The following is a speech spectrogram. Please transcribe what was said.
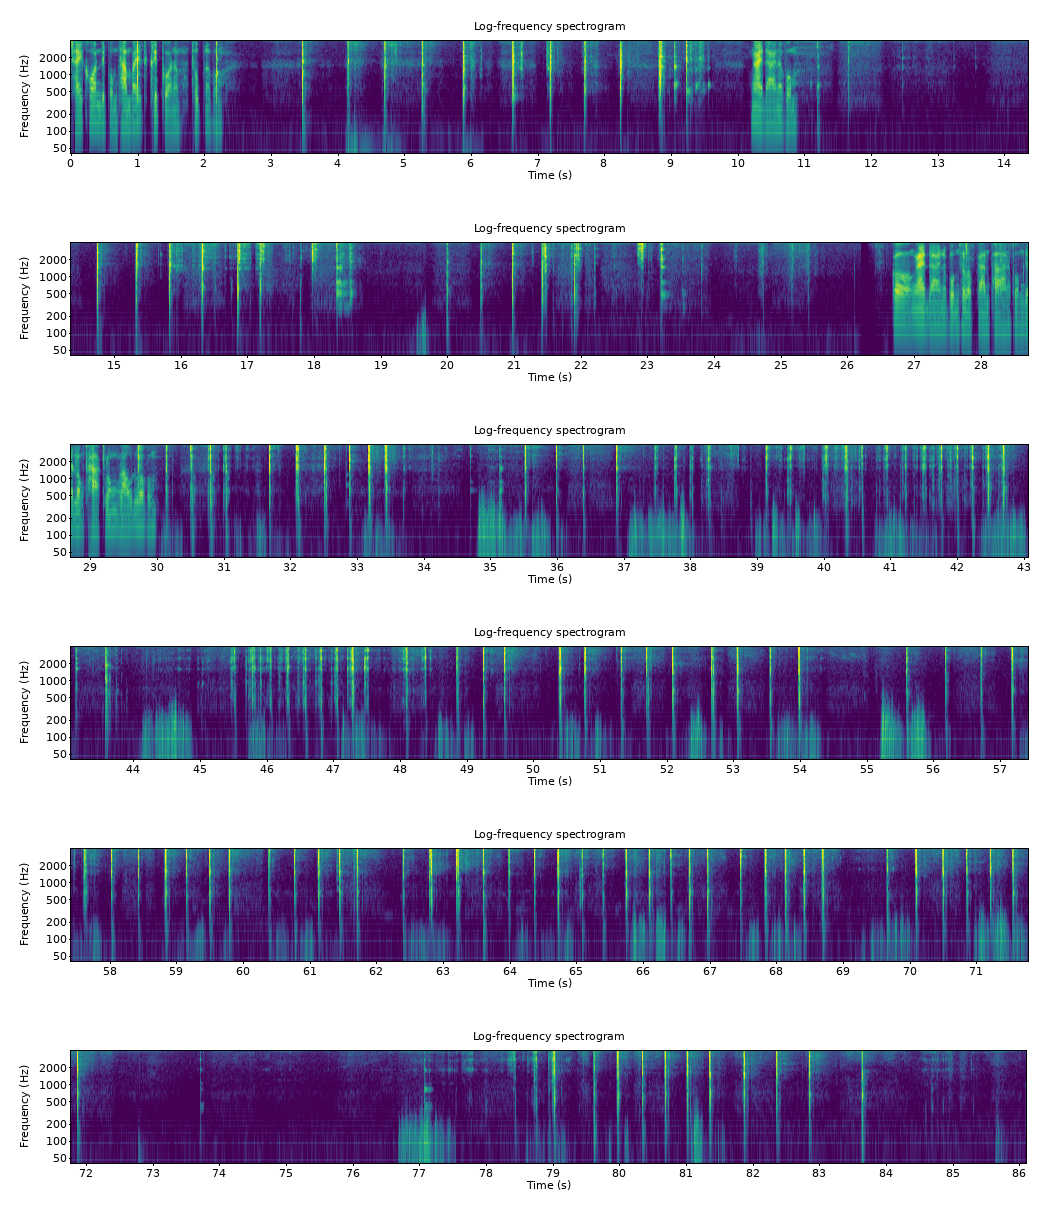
ใช้ค้อนที่ผมทำไว้คลิปก่อนนะทุบนะผม ง่ายได้นะผมก็ง่ายได้นะผมสำหรับการผ่านะผมเดี๋ยวลองถากลองเหลาดูครับผม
